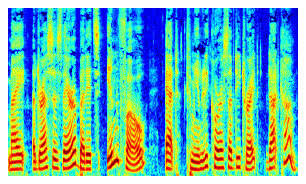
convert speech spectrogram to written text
my address is there, but it's info at communitychorusofdetroit.com.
